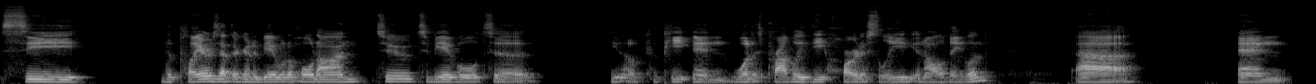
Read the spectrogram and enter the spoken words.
see the players that they're going to be able to hold on to to be able to you know, compete in what is probably the hardest league in all of England. Uh, and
